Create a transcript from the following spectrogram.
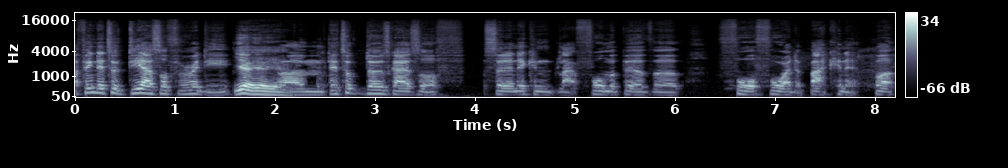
I think they took Diaz off already. Yeah, yeah, yeah. Um, they took those guys off so then they can like form a bit of a four-four at the back in it. But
